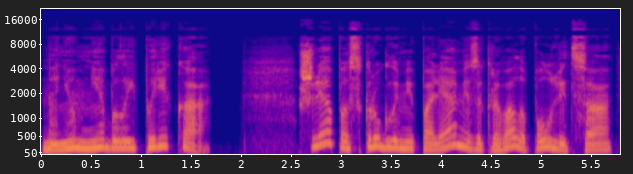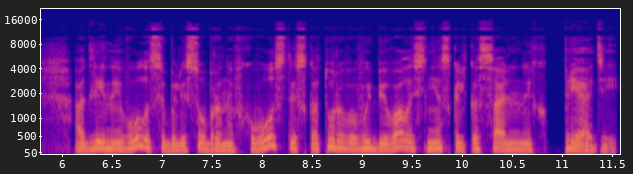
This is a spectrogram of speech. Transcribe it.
На нем не было и парика. Шляпа с круглыми полями закрывала пол лица, а длинные волосы были собраны в хвост, из которого выбивалось несколько сальных прядей.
